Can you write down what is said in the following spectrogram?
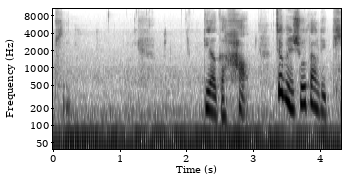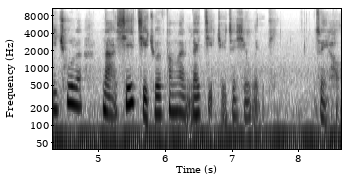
题？第二个，how 这本书到底提出了哪些解决方案来解决这些问题？最后。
